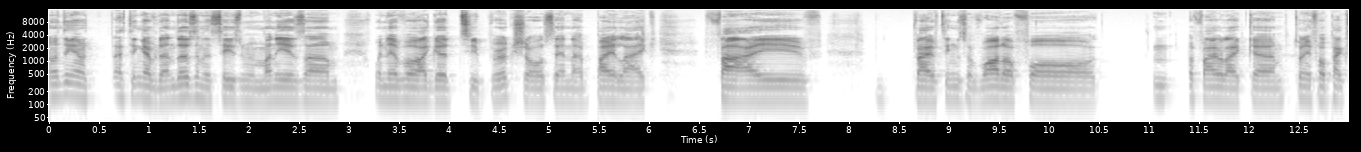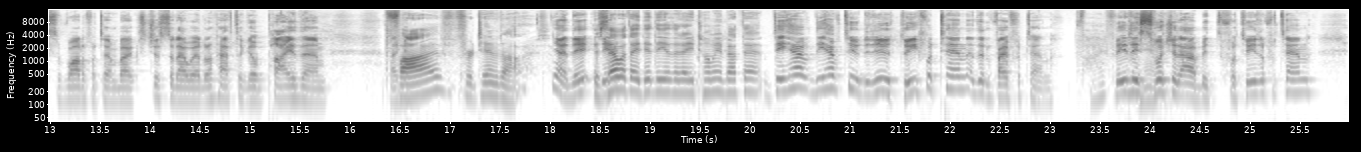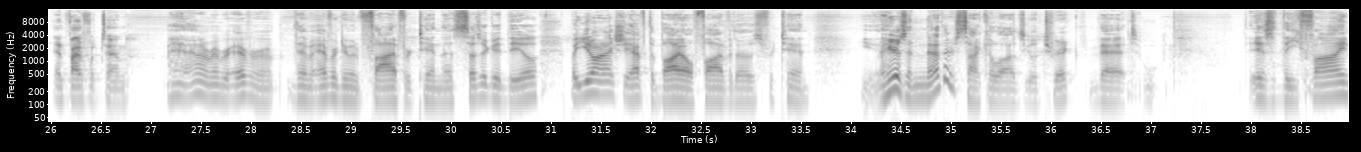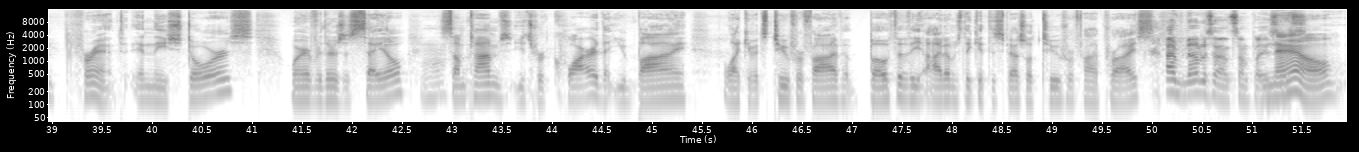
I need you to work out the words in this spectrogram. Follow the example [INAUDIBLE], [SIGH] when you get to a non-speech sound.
The only thing I, I think I've done those and it saves me money is um whenever I go to Brookshire's and I buy like five five things of water for mm, five like um twenty four packs of water for ten bucks just so that way I don't have to go buy them. Like- Five for ten dollars. Yeah, they Is they, that what they did the other day? You told me about that. they have they have two. They do three for ten and then five for ten. Five. For They, they switch it out for three for ten and five for ten. Man, I don't remember ever them ever doing five for ten. That's such a good deal. But you don't actually have to buy all five of those for ten. You- Here's another psychological trick that is the fine print in these stores wherever there's a sale. Mhm. Sometimes it's required that you buy, like if it's two for five, both of the items to get the special two for five price. I've noticed that in some places. Now,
